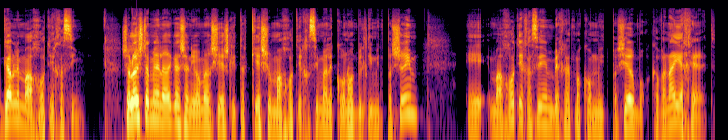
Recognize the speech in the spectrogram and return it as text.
גם למערכות יחסים. שלא ישתמע לרגע שאני אומר שיש לי את הקשר במערכות יחסים על עקרונות בלתי מתפשרים, אה, מערכות יחסים הם בהחלט מקום להתפשר בו. הכוונה היא אחרת,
